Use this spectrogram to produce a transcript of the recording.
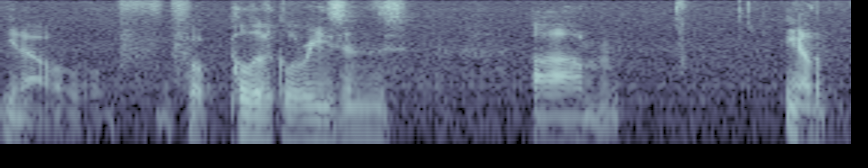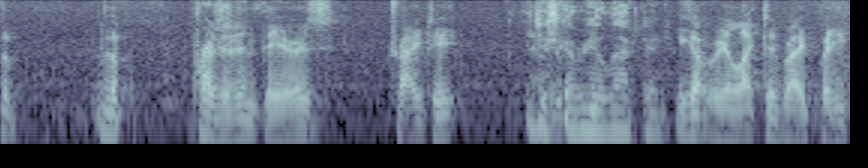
you know, f- for political reasons. Um, you know, the, the, the president there has tried to, He just got reelected. he got reelected, right? But he,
